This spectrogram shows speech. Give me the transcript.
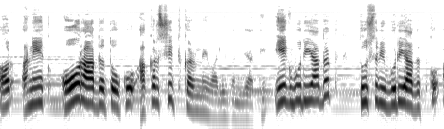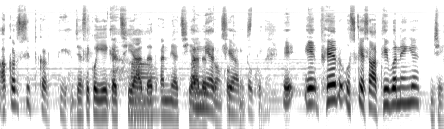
और अनेक और आदतों को आकर्षित करने वाली बन जाती एक बुरी आदत दूसरी बुरी आदत को आकर्षित करती है। जैसे कोई एक अच्छी हाँ, आदत अन्य अच्छी अन्य आदतों अच्छी को आदतों को। ए, ए, फिर उसके साथी बनेंगे। जी।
